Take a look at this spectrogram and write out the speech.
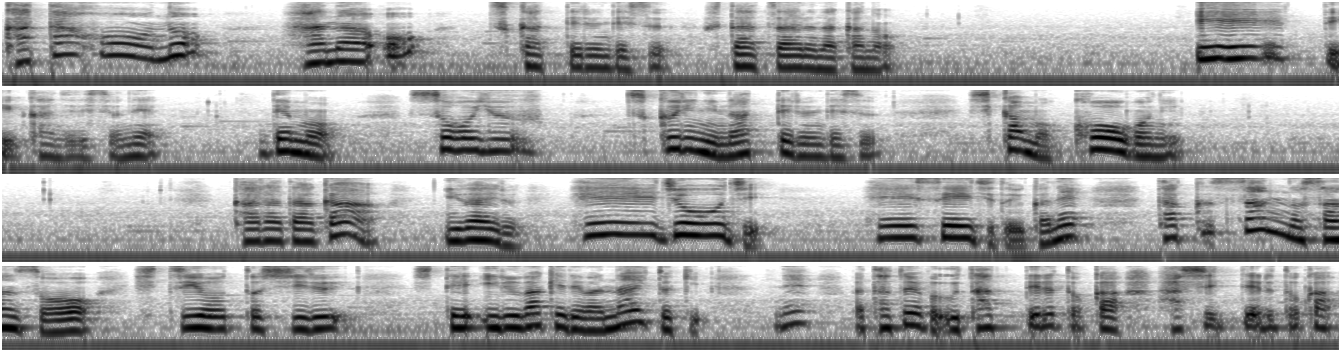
片方の鼻を使ってるんです2つある中の。えーっていう感じですよね。でもそういう作りになってるんです。しかも交互に。体がいわゆる平常時平成時というかねたくさんの酸素を必要と知るしているわけではない時ね例えば歌ってるとか走ってるとか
